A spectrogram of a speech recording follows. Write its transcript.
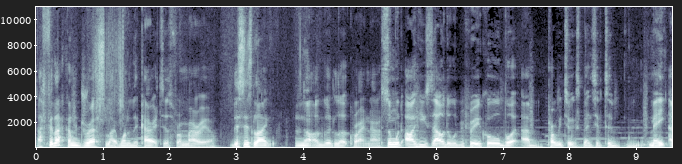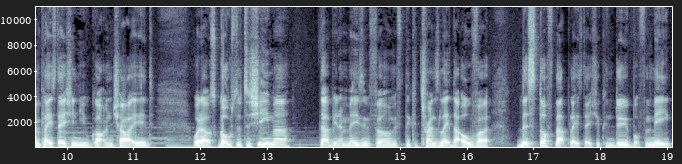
I feel like I'm dressed like one of the characters from Mario. This is like not a good look right now. Some would argue Zelda would be pretty cool, but uh, probably too expensive to make. And PlayStation, you've got Uncharted. What else? Ghost of Tsushima. That'd be an amazing film if they could translate that over. There's stuff that PlayStation can do, but for me,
